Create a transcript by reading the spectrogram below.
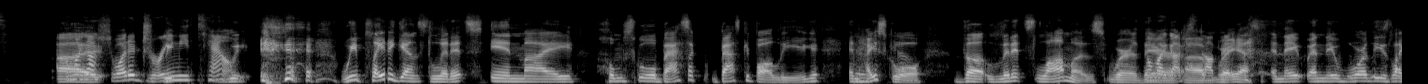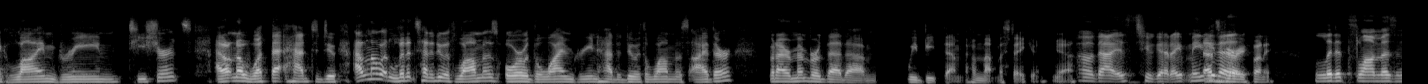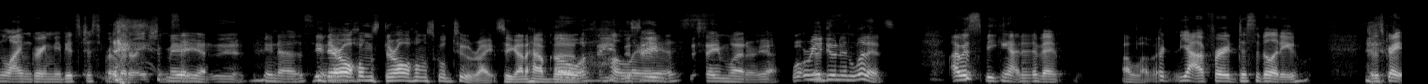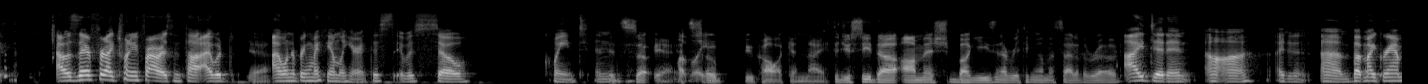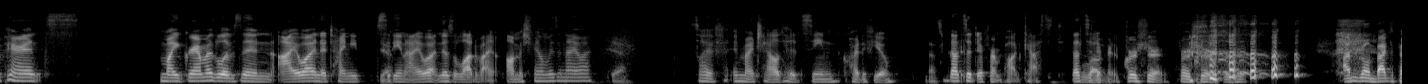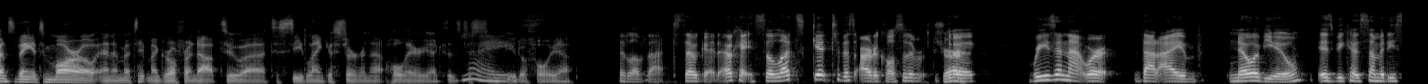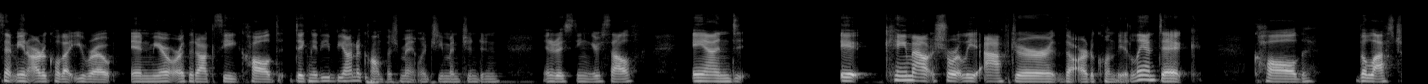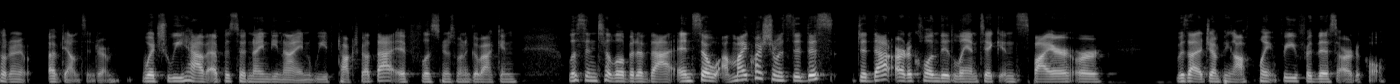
Oh my Uh, gosh, what a dreamy town. We, we played against Lititz in my homeschool bas- basketball league in There high school. The Lititz Llamas were there. Oh my gosh, stop were- it. Yes, and they and they wore these like lime green T-shirts. I don't know what that had to do. I don't know what Lititz had to do with llamas or the lime green had to do with the llamas either. But I remember that um, we beat them, if I'm not mistaken. Yeah, oh, that is too good. I, maybe that's the very funny. Lititz llamas and lime green. Maybe it's just for alliteration. Maybe, sake. yeah, is. Who knows? See, Who they're all homes. They're all homeschooled too, right? So you got to have the, Oh, the, same, the, same, the same letter. Yeah. What were you doing in Lititz? I was speaking at an event. I love For, it. yeah, for disability. It was great. I was there for like 24 hours and thought I would. Yeah. I want to bring my family here. This it was so quaint and It's so yeah, Lovely. it's so bucolic and nice. Did you see the Amish buggies and everything on the side of the road? I didn't. Uh uh I didn't. Um, but my grandparents, my grandma lives in Iowa in a tiny Yeah. city in Iowa, and there's a lot of Amish families in Iowa. Yeah. So I've in my childhood seen quite a few. That's That's a different podcast. That's a different for sure, for sure, for sure. I'm going back to Pennsylvania tomorrow, and I'm gonna take my girlfriend out to uh to see Lancaster and that whole area because it's just so beautiful. Yeah. I love that. So good. Okay, so let's get to this article. So the, Sure. the reason that we're that I know of you is because somebody sent me an article that you wrote in Mere Orthodoxy called "Dignity Beyond Accomplishment," which you mentioned in introducing yourself, and it came out shortly after the article in the Atlantic called "The Last Children of Down Syndrome," which we have episode 99. We've talked about that. If listeners want to go back and listen to a little bit of that. And so uh, my question was did this did that article in the Atlantic inspire or was that a jumping off point for you for this article?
